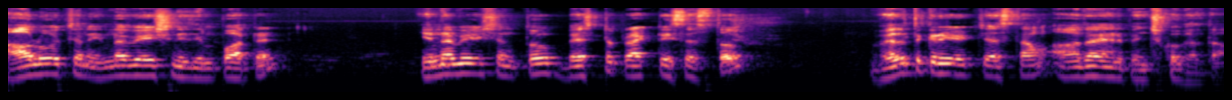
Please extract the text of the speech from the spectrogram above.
ఆలోచన ఇన్నోవేషన్ ఈజ్ ఇంపార్టెంట్ ఇన్నోవేషన్తో బెస్ట్ ప్రాక్టీసెస్తో వెల్త్ క్రియేట్ చేస్తాం ఆదాయాన్ని పెంచుకోగలుగుతాం.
